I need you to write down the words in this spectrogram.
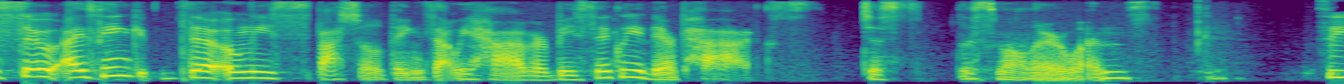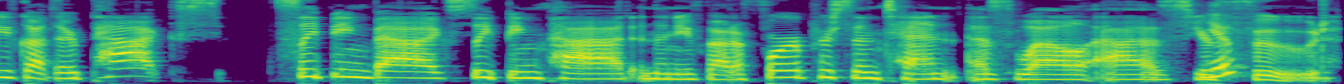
So I think the only special things that we have are basically their packs, just the smaller ones. So you've got their packs, sleeping bag, sleeping pad, and then you've got a four person tent as well as your Yep. food.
